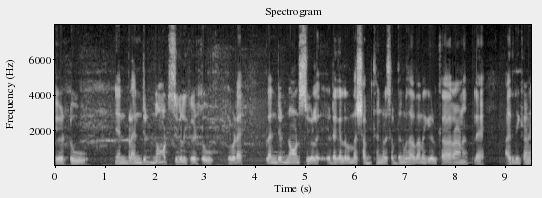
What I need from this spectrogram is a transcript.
കേട്ടു. ഞാൻ ബ്ലൻഡഡ് നോട്ട്സുകൾ കേട്ടു. ഇവിടെ ബ്ലൻഡഡ് നോട്ട്സുകൾ ഇടകലർന്ന ശബ്ദങ്ങൾ ശബ്ദങ്ങൾ സാധാരണ കേൾക്കാറാണ് അല്ലേ? അതിനേക്കാണ്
